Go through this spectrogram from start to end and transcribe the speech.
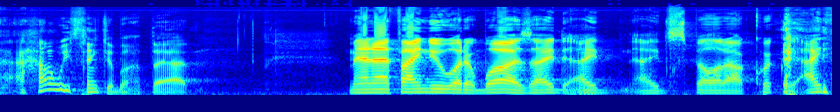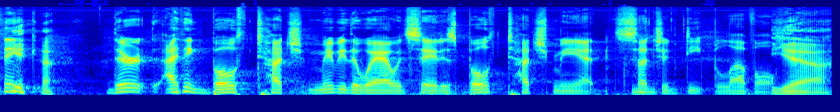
I- how do we think about that? Man, if I knew what it was, I'd mm. I'd, I'd spell it out quickly. I think Yeah. there. I think both touch. Maybe the way I would say it is both touch me at such a deep level. Yeah,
